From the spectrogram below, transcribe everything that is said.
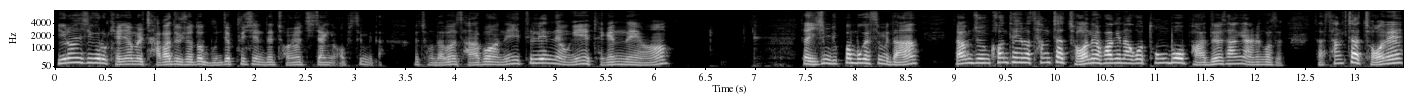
이런 식으로 개념을 잡아두셔도 문제 푸시는 데는 전혀 지장이 없습니다. 정답은 4번이 틀린 내용이 되겠네요. 자, 26번 보겠습니다. 다음 중 컨테이너 상차 전에 확인하고 통보받을 사항이 아닌 것은 자, 상차 전에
